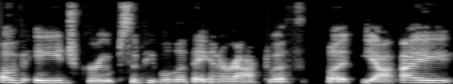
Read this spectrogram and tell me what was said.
of age groups and people that they interact with. But yeah, I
